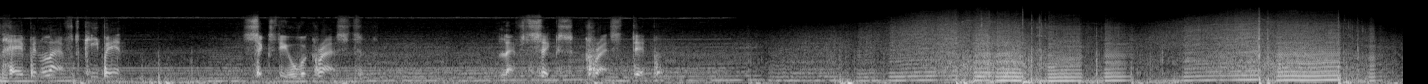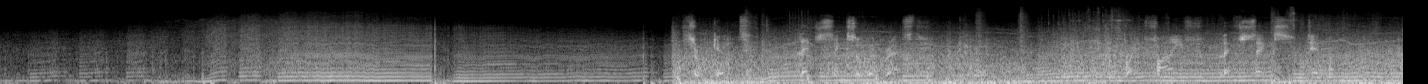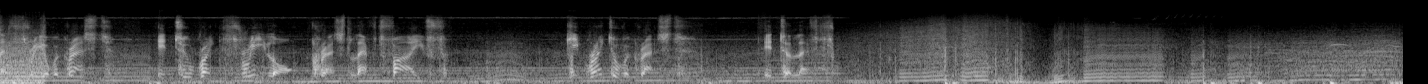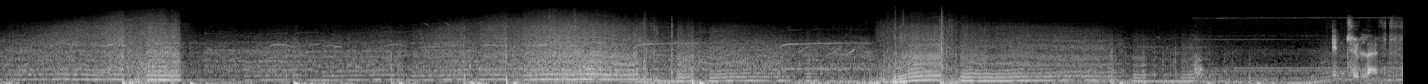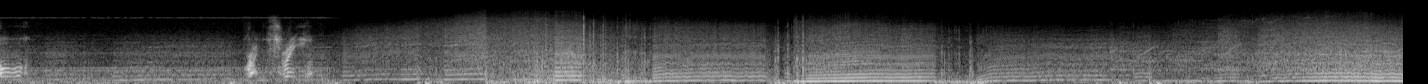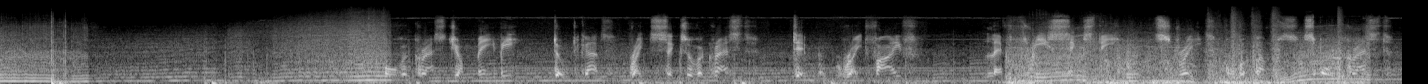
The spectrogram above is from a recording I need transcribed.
Hairpin left, keep in. 60 over crest. Left 6, crest, dip. Through gate, left 6 over crest. Right 5, left 6, dip. Left 3 over crest. Into right 3 long, crest left 5. Keep right over crest. Into left into left 4. Right 3. Over crest, jump maybe. Don't cut. Right 6 over crest. Dip. Right 5. Left 360. Straight over bumps. Small crest.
